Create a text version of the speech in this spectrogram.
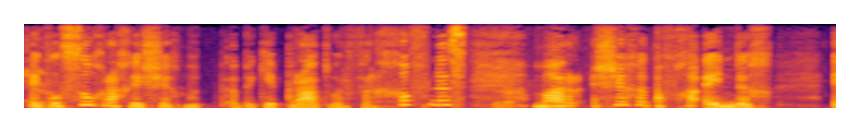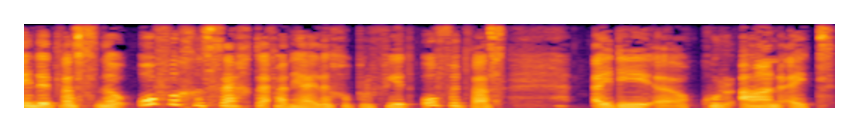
Ek ja. wil so graag hê Sheikh moet 'n bietjie praat oor vergifnis, ja. maar Sheikh het afgeëindig en dit was nou of 'n gesegde van die heilige profeet of dit was uit die uh, Koran uit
